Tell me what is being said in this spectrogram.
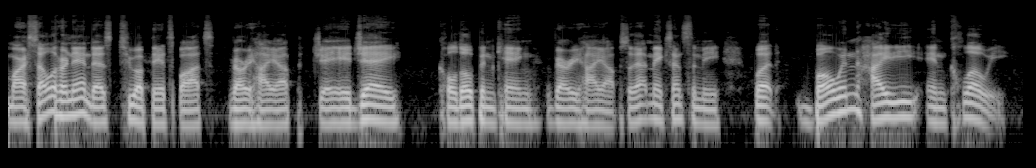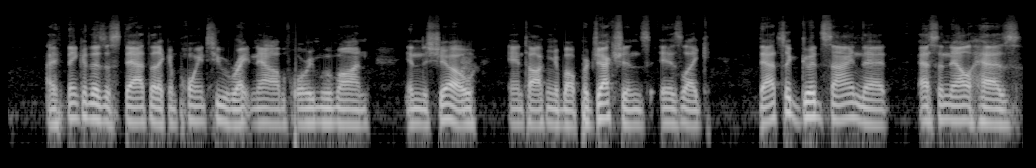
Marcelo Hernandez, two update spots, very high up. JAJ, cold open king, very high up. So that makes sense to me. But Bowen, Heidi, and Chloe, I think if there's a stat that I can point to right now before we move on in the show and talking about projections, is like that's a good sign that SNL has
